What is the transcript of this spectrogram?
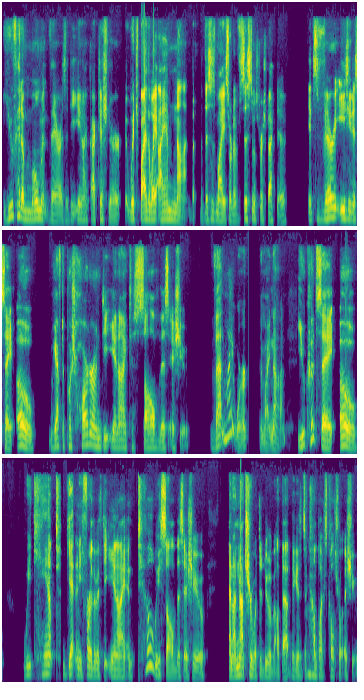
You've hit a moment there as a DEI practitioner, which, by the way, I am not, but, but this is my sort of systems perspective. It's very easy to say, oh, we have to push harder on DEI to solve this issue. That might work. It might not. You could say, oh, we can't get any further with DEI until we solve this issue. And I'm not sure what to do about that because it's a mm-hmm. complex cultural issue.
